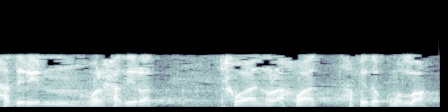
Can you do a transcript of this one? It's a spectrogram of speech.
Hadirin wal hadirat, ikhwan wal akhwat, hafizakumullah.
